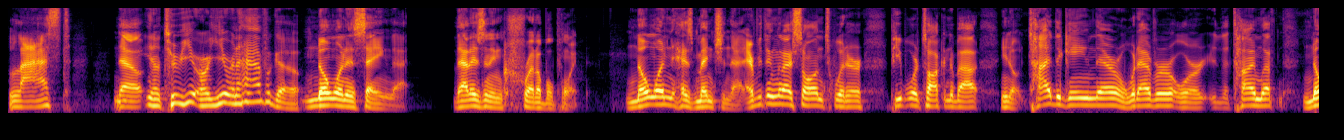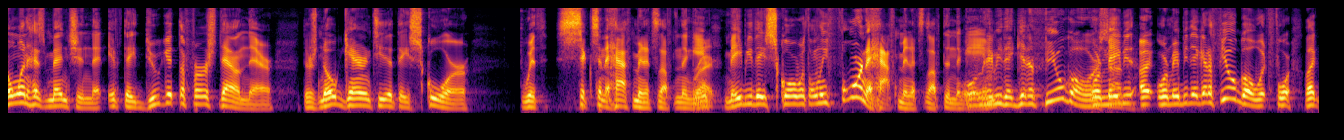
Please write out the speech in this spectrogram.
last, Now, you know, two year or a year and a half ago. no one is saying that. That is an incredible point. No one has mentioned that. Everything that I saw on Twitter, people were talking about, you know, tie the game there or whatever, or the time left. No one has mentioned that if they do get the first down there, there's no guarantee that they score with six and a half minutes left in the game. Right. Maybe they score with only four and a half minutes left in the Or game. maybe they get a field goal, or, or maybe uh, or maybe they get a field goal with four. Like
